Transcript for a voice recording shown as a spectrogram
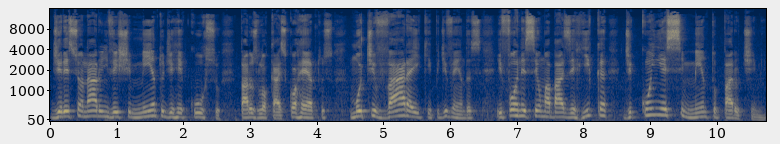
direcionar o investimento de recurso para os locais corretos, motivar a equipe de vendas e fornecer uma base rica de conhecimento para o time.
